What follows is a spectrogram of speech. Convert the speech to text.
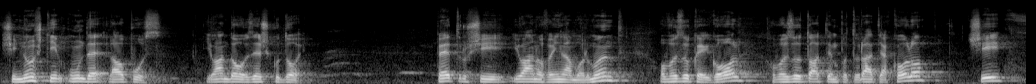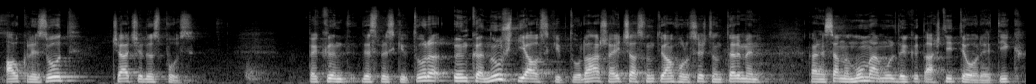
și nu știm unde l-au pus. Ioan 20 cu 2. Petru și Ioan au venit la mormânt, au văzut că e gol, au văzut toate împăturate acolo și au crezut ceea ce le-a spus. Pe când despre Scriptură, încă nu știau Scriptura și aici Sfântul Ioan folosește un termen care înseamnă mult mai mult decât a ști teoretic,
